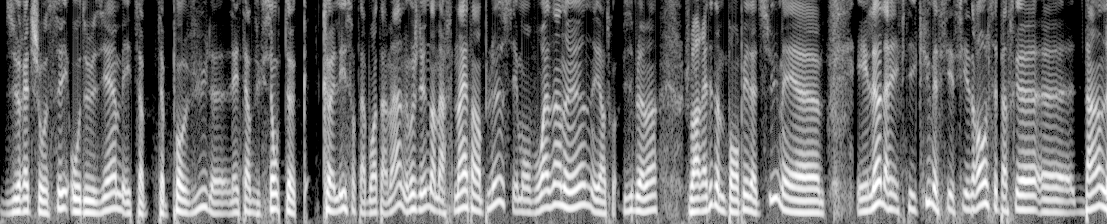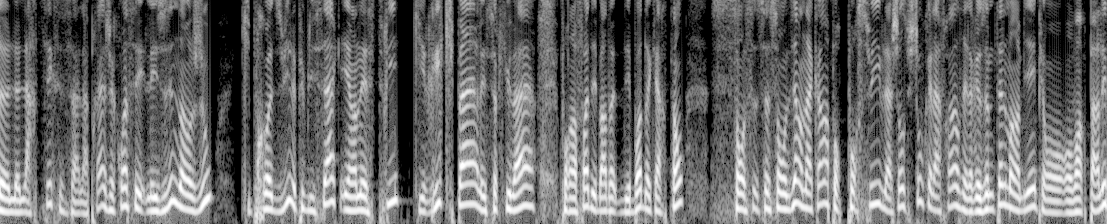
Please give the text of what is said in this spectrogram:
du rez-de-chaussée au deuxième et tu n'as pas vu l'interdiction que tu collée sur ta boîte à mal, mais moi, je l'ai une dans ma fenêtre en plus et mon voisin en a une. Et en tout cas, visiblement, je vais arrêter de me pomper là-dessus. Mais euh, Et là, la FTQ, mais ce qui est, drôle, c'est parce que euh, dans le- le- l'article, c'est ça, la presse, je crois, c'est les usines d'Anjou qui produit le Publisac et en Estrie qui récupère les circulaires pour en faire des, boîtes de carton se se sont dit en accord pour poursuivre la chose. Puis je trouve que la phrase, elle résume tellement bien, puis on, va en reparler.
